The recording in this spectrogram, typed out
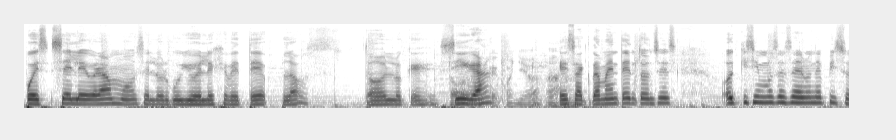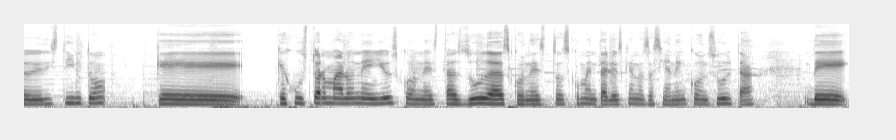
pues celebramos el orgullo LGBT plus, todo lo que Todo siga. lo que conlleva. Ajá. Exactamente, entonces hoy quisimos hacer un episodio distinto que, que justo armaron ellos con estas dudas, con estos comentarios que nos hacían en consulta de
